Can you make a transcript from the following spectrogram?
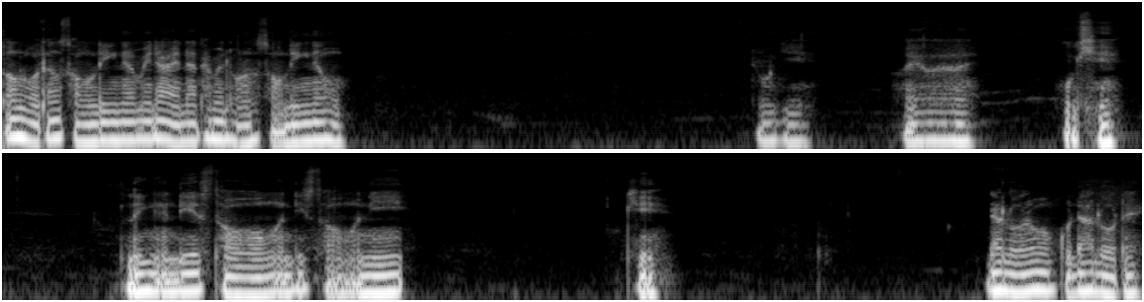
ต้องโหลดทั้งสองลิงก์นะไม่ได้นะ ถ้าไม่โหลดทั้งสองลิงก์นะผม โอเคเฮ้ยเฮ้ยโอเค ลิงก์อันที่สองอันที่สองอันนี้ โอเคดาวน์โหลดนะผมกดดาวน์โหลดเลย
